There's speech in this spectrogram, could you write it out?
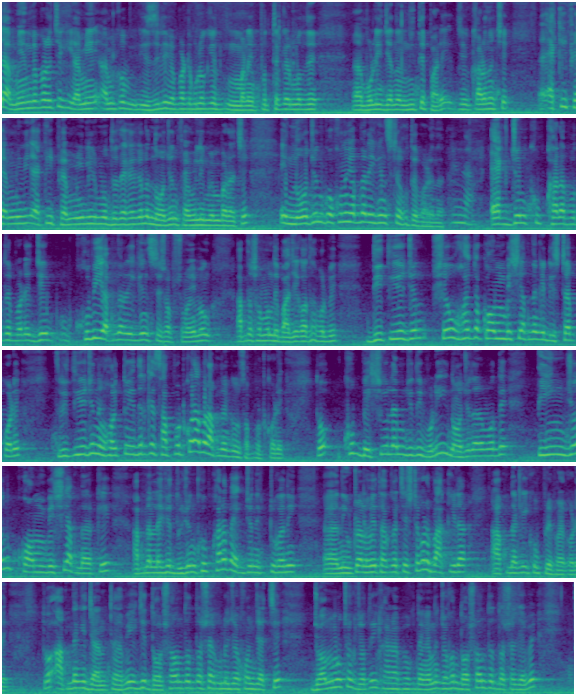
না মেন ব্যাপার হচ্ছে কি আমি আমি খুব ইজিলি ব্যাপারগুলোকে মানে প্রত্যেকের মধ্যে বলি যেন নিতে পারে। যে কারণ হচ্ছে একই ফ্যামিলি একই ফ্যামিলির মধ্যে দেখা গেল নজন ফ্যামিলি মেম্বার আছে। এই নজন কখনোই আপনার এগেনস্টে হতে পারে না। একজন খুব খারাপ হতে পারে যে খুবই আপনার এগেনস্টে সবসময় এবং আপনার সম্বন্ধে বাজে কথা বলবে। দ্বিতীয়জন সেও হয়তো কম বেশি আপনাকে ডিস্টার্ব করে। তৃতীয় তৃতীয়জন হয়তো এদেরকে সাপোর্ট করে আবার আপনাকেও সাপোর্ট করে। তো খুব বেশি হলে আমি যদি বলি নজনের মধ্যে তিনজন কম বেশি আপনাকে, আপনার লাইফে দুজন খুব খারাপ, একজন একটুখানি নিউট্রাল হয়ে থাকার চেষ্টা করে, বাকিরা আপনাকেই খুব প্রেফার করে। তো আপনাকে জানতে হবে, এই যে দশা অন্তর্দশাগুলো যখন যাচ্ছে জন্মছক যতই খারাপ হোক না কেন, যখন দশা অন্তর্দশা যাবে,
